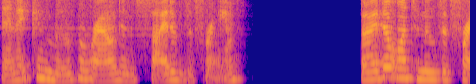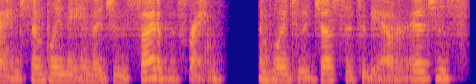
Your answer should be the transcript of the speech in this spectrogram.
and it can move around inside of the frame. But I don't want to move the frame, simply the image inside of the frame. I'm going to adjust it to the outer edges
